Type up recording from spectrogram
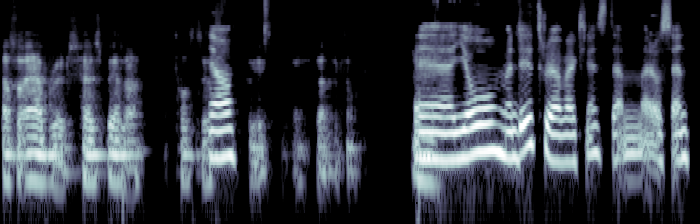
alltså average herrspelare ta sig ja. upp liksom. Mm. Eh, jo, men det tror jag verkligen stämmer. Och sen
